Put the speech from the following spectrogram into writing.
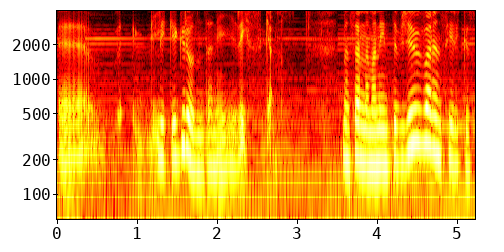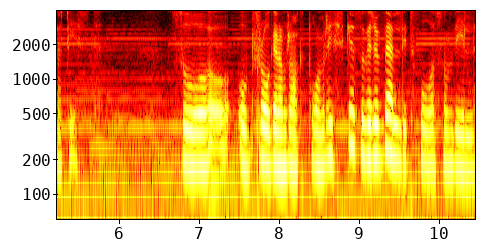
eh, ligger grunden i risken. Men sen när man intervjuar en cirkusartist så, och frågar dem rakt på om risker så är det väldigt få som vill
